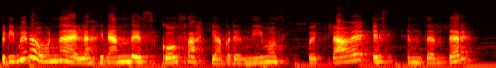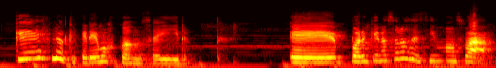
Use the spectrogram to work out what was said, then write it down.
primero una de las grandes cosas que aprendimos y que fue clave es entender qué es lo que queremos conseguir. Eh, porque nosotros decimos, va,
